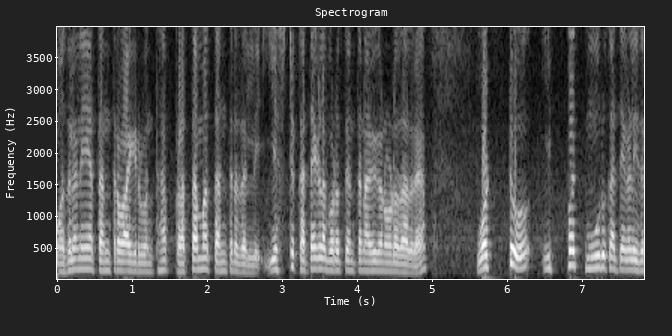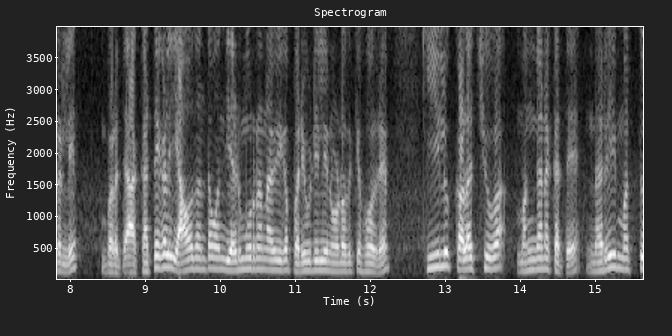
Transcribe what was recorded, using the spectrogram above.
ಮೊದಲನೆಯ ತಂತ್ರವಾಗಿರುವಂತಹ ಪ್ರಥಮ ತಂತ್ರದಲ್ಲಿ ಎಷ್ಟು ಕಥೆಗಳು ಬರುತ್ತೆ ಅಂತ ನಾವೀಗ ನೋಡೋದಾದರೆ ಒಟ್ಟು ಇಪ್ಪತ್ತ್ಮೂರು ಕಥೆಗಳು ಇದರಲ್ಲಿ ಬರುತ್ತೆ. ಆ ಕಥೆಗಳು ಯಾವುದಂತ ಒಂದು ಎರಡು ಮೂರನ್ನ ನಾವೀಗ ಪರಿವಿಡಿಲಿ ನೋಡೋದಕ್ಕೆ ಹೋದರೆ ಕೀಲು ಕಳಚುವ ಮಂಗನ ಕತೆ ನರಿ ಮತ್ತು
